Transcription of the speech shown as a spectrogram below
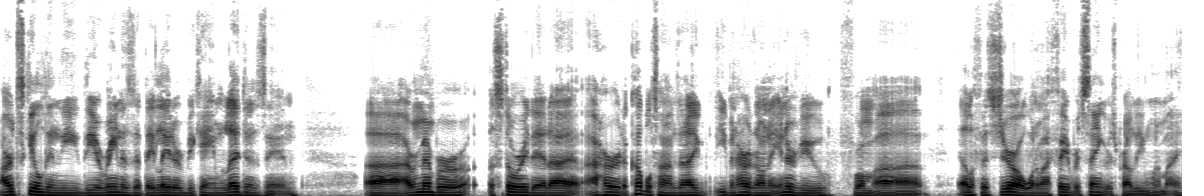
art skilled in the the arenas that they later became legends in. Uh, I remember a story that I, I heard a couple times, and I even heard it on an interview from uh, Ella Fitzgerald, one of my favorite singers, probably one of my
